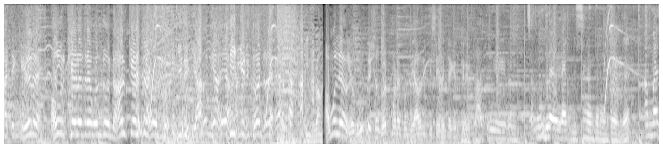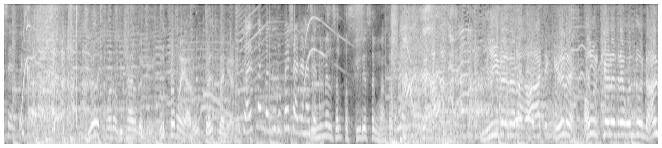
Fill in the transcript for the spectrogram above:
ಆಟಕ್ಕೆ ಇಳಿದ್ರೆ ಅವ್ರು ಕೇಳಿದ್ರೆ ಒಂದು ನಾನ್ ಕೇಳಿದ್ರೆ ಒಂದು. ಇದು ಯಾವ ನ್ಯಾಯ ಹೀಗ್ ಹಿಡ್ಕೊಂಡ್ರೆ? ಅಮೂಲ್ಯ ಅವ್ರು ಇವಾಗ ರೂಪೇಶ್ ಅವ್ರು ನೋಟ್ ಮಾಡಕ್ ಬಂದ್ರೆ ಯಾವ ರೀತಿ ಸೈಲೆಂಟ್ ಆಗಿರ್ತೀರಿ? ರಾತ್ರಿ ನನ್ ಚಂದ್ರ ಯಾಕೆ ಮಿಸ್ಸಿಂಗ್ ಅಂತ ನೋಡ್ತಾ ಇದ್ದೆ. ಅಮ್ಮ ಸೇರ್ಬೇಕು. ಲೋಚ್ ಮಾಡೋ ವಿಚಾರದಲ್ಲಿ ಉತ್ತಮ ಯಾರು? ಟ್ವೆಲ್ತ್ ಮ್ಯಾನ್ ಯಾರು? ಟ್ವೆಲ್ತ್ ಮ್ಯಾನ್ ಬಂದು ರೂಪೇಶ್ ರಾಜಣ್ಣ ಸರ್. ಮೇಲೆ ಸ್ವಲ್ಪ ಸೀರಿಯಸ್ ಆಗಿ ಮಾತಾಡಿ. ನೀವೇನಾರ ಆ ಆಟಕ್ಕೆ ಇಳಿದ್ರೆ ಅವ್ರು ಕೇಳಿದ್ರೆ ಒಂದು ನಾನ್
